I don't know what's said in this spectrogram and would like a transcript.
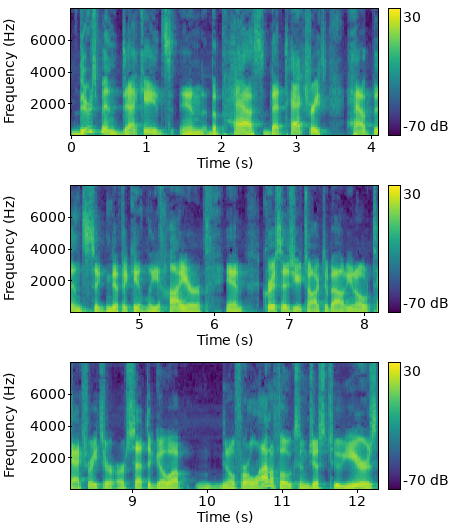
there's been decades in the past that tax rates have been significantly higher. And Chris, as you talked about, you know, tax rates are, are set to go up, you know, for a lot of folks in just two years,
